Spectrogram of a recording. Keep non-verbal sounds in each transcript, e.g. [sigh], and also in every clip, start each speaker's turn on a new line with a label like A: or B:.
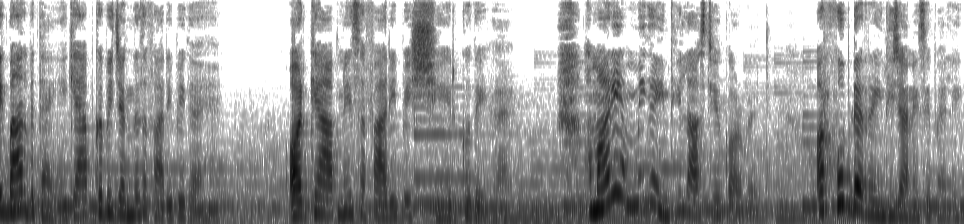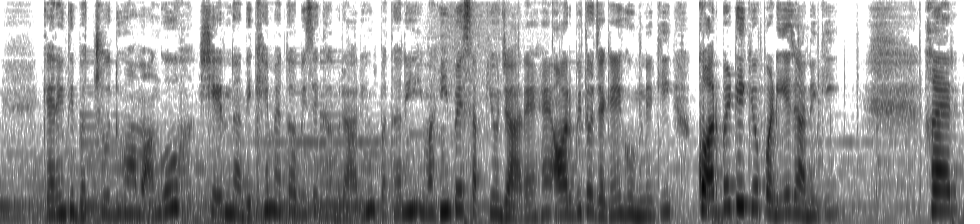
A: एक बात बताइए कि आप कभी जंगल सफारी पे गए हैं? और क्या आपने सफारी पे शेर को देखा है? हमारी अम्मी गई थी लास्ट ईयर कॉर्बेट और खूब डर रही थी जाने से पहले। कह रही थी, बच्चों दुआ मांगो, शेर ना दिखे, मैं तो अभी से घबरा रही हूँ, पता नहीं वहीं पे सब क्यों जा रहे हैं, और भी तो जगह घूमने की कॉर्बेट ही क्यों पड़ी है जाने की? खैर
